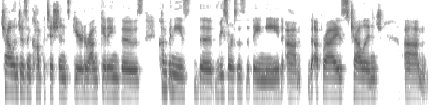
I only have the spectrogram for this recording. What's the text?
challenges and competitions geared around getting those companies the resources that they need. Um, the UpPrize Challenge, um,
